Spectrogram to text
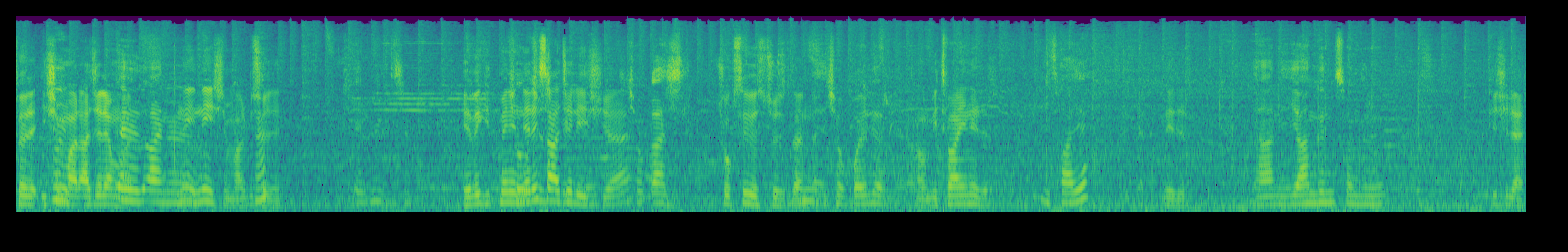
Söyle işim var acelem var. Evet, aynen öyle. Ne, ne işin var bir söyle. Evine gideceğim. Eve gitmenin Çoluk neresi çocuk acele iş ya? Çok acil. Çok seviyorsun çocuklarını. De çok bayılıyorum. Tamam itfaiye nedir? İtfaiye Nedir? yani yangın söndürüyor. Kişiler.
